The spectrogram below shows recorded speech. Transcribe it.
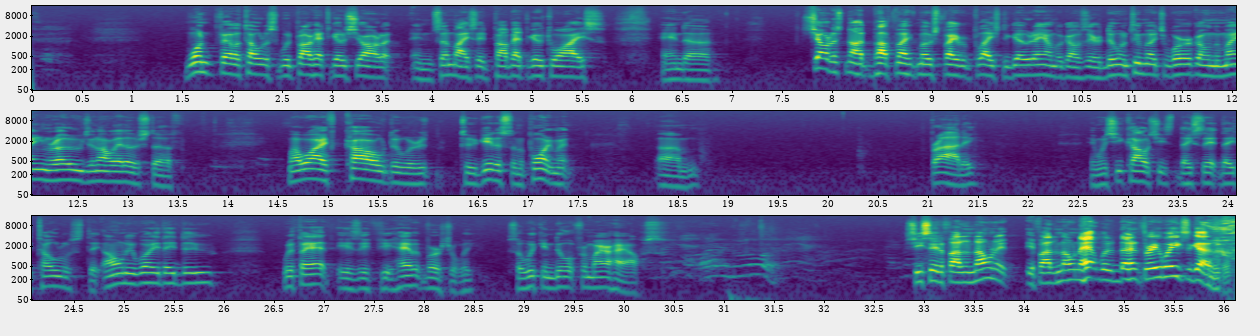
one fellow told us we'd probably have to go to Charlotte, and somebody said probably have to go twice. And uh, Charlotte's not my most favorite place to go down because they're doing too much work on the main roads and all that other stuff. My wife called to her to get us an appointment um, Friday, and when she called, she they said they told us the only way they do with that is if you have it virtually, so we can do it from our house. She said if I'd have known it, if I'd have known that, would have done it three weeks ago.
